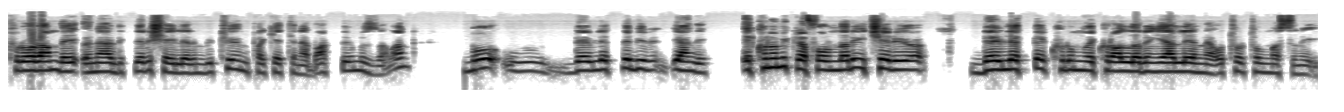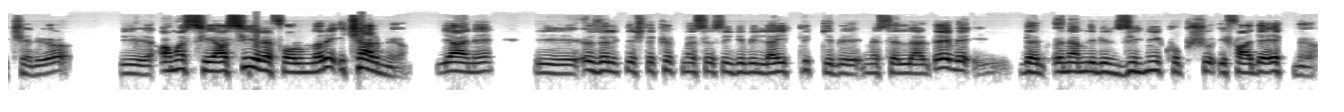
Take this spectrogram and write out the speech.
program ve önerdikleri şeylerin bütün paketine baktığımız zaman bu devlette bir yani ekonomik reformları içeriyor. Devlette kurum ve kuralların yerlerine oturtulmasını içeriyor. ama siyasi reformları içermiyor. Yani özellikle işte Kürt meselesi gibi, laiklik gibi meselelerde ve de önemli bir zihni kopuşu ifade etmiyor.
